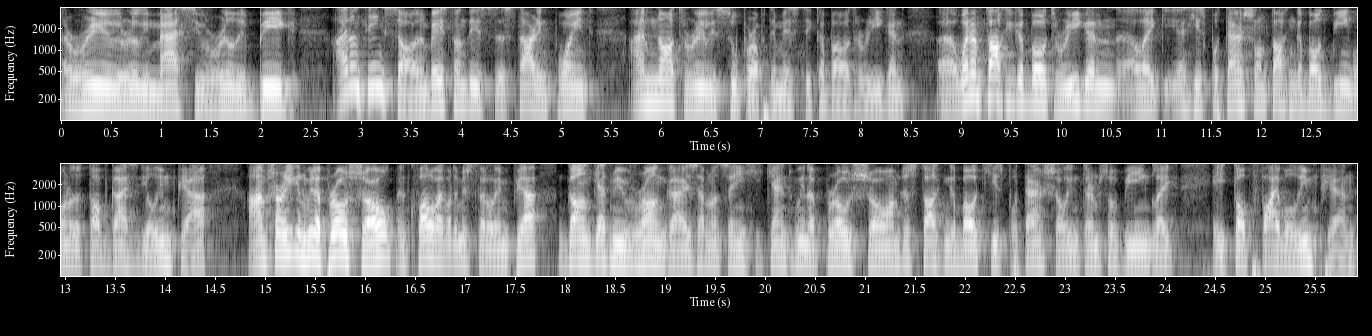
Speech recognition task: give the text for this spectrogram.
a really really massive really big? I don't think so and based on this uh, starting point i'm not really super optimistic about regan. Uh, when i'm talking about regan uh, like his potential i'm talking about being one of the top guys at the olympia I'm sure he can win a pro show and qualify for the Mr. Olympia. Don't get me wrong, guys. I'm not saying he can't win a pro show. I'm just talking about his potential in terms of being like a top 5 Olympian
